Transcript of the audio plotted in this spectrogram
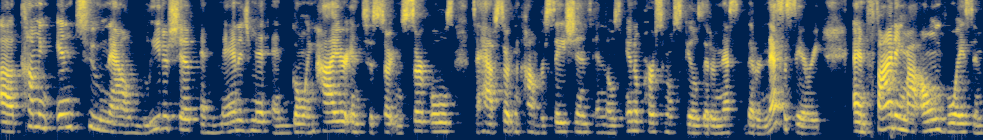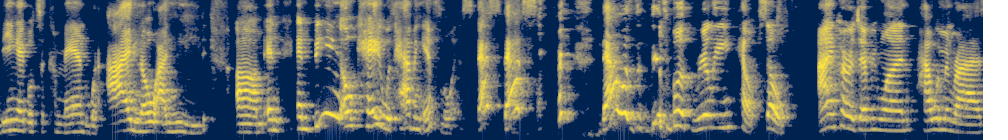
uh, coming into now leadership and management and going higher into certain circles to have certain conversations and those interpersonal skills that are that are necessary and finding my own voice and being able to command what I know I need um, and and being okay with having influence that's that's that was this book really helped so I encourage everyone how women rise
